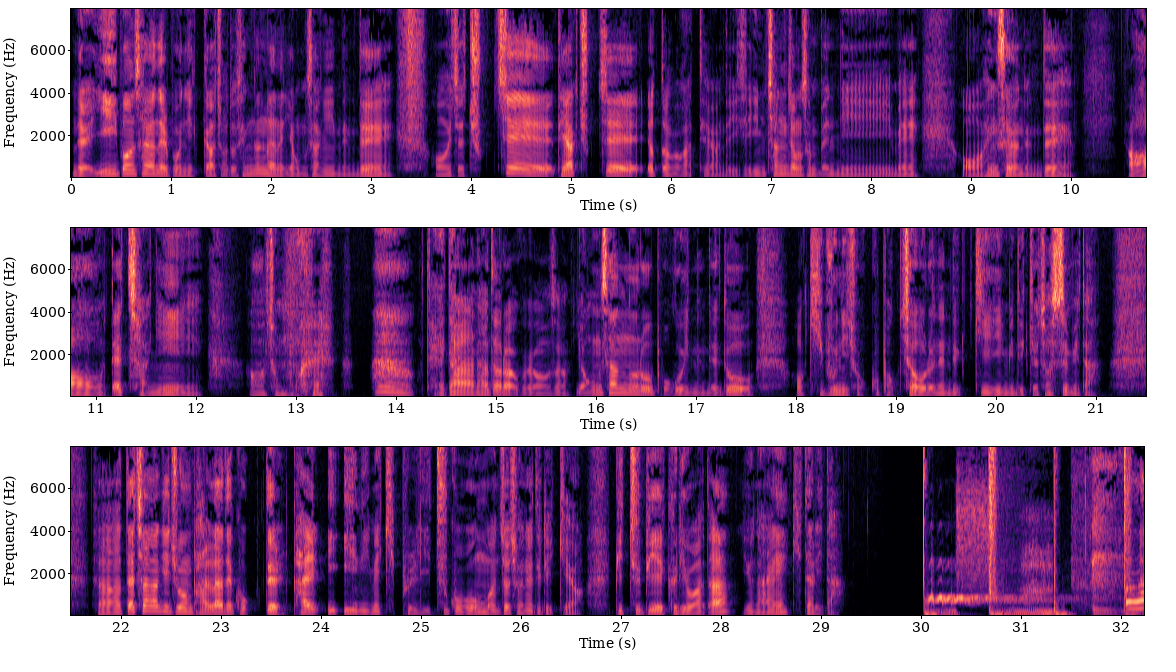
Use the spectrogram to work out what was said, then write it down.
네, 이번 사연을 보니까 저도 생각나는 영상이 있는데, 어, 이제 축제, 대학 축제였던 것 같아요. 근데 이제 임창정 선배님의, 어, 행사였는데, 어, 떼창이, 어, 정말, 대단하더라고요. 그래서 영상으로 보고 있는데도, 어, 기분이 좋고 벅차오르는 느낌이 느껴졌습니다. 자, 떼창하기 좋은 발라드 곡들 822님의 키플리 두 곡 먼저 전해드릴게요. BTOB의 그리워하다, 윤하의 기다리다.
